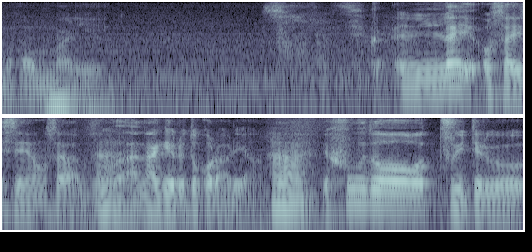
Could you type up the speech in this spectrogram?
もうほんまにえらいお賽銭をさぶわー投げるところあるやん、はい。でフードついてる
